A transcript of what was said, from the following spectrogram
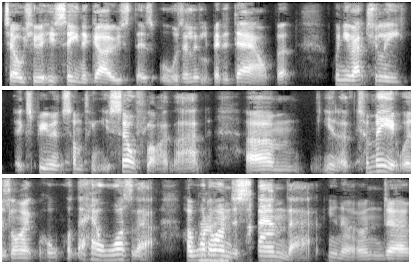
tells you he's seen a ghost, there's always a little bit of doubt. But when you actually experience something yourself like that, um, you know, to me it was like, well, what the hell was that? I want right. to understand that, you know, and uh,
